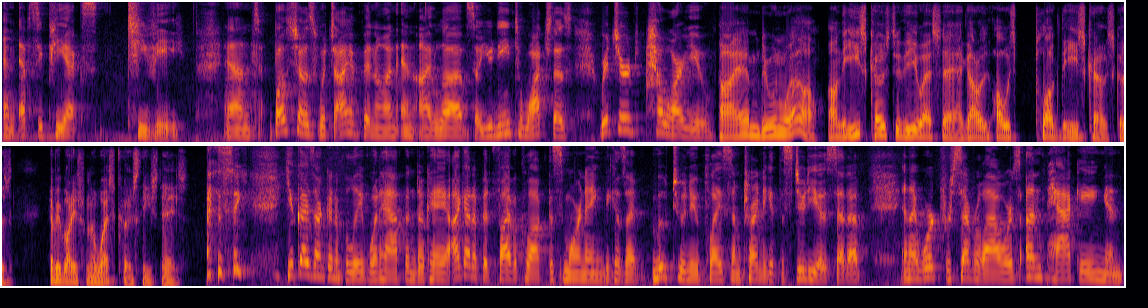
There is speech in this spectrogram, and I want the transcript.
and FCPX TV. And both shows which I have been on and I love, so you need to watch those. Richard, how are you? I am doing well on the East Coast of the USA. I got to always plug the East Coast because everybody's from the West Coast these days. so you guys aren't going to believe what happened okay i got up at five o'clock this morning because i moved to a new place and i'm trying to get the studio set up and i worked for several hours unpacking and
